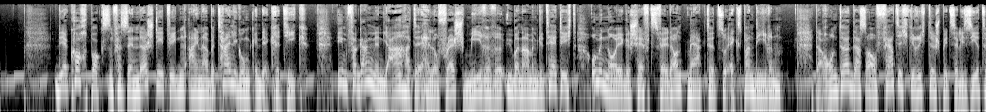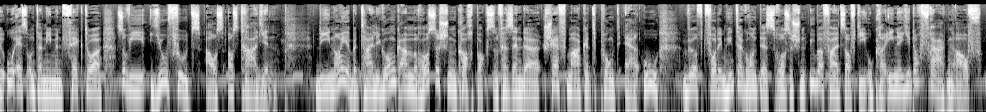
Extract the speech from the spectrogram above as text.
Der Kochboxenversender steht wegen einer Beteiligung in der Kritik. Im vergangenen Jahr hatte HelloFresh mehrere Übernahmen getätigt, um in neue Geschäftsfelder und Märkte zu expandieren. Darunter das auf Fertiggerichte spezialisierte US-Unternehmen Factor sowie U-Foods aus Australien. Die neue Beteiligung am russischen Kochboxenversender Chefmarket.ru wirft vor dem Hintergrund des russischen Überfalls auf die Ukraine jedoch Fragen auf.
